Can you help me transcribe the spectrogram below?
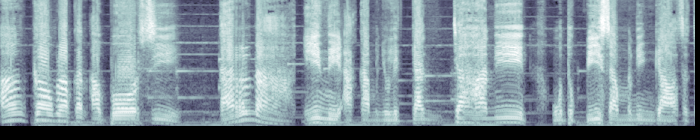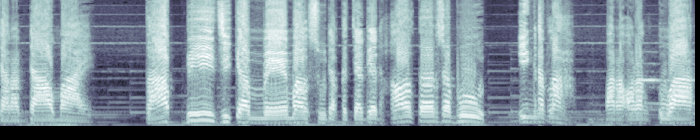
engkau melakukan aborsi. Karena akan menyulitkan janin untuk bisa meninggal secara damai. Tapi jika memang sudah kejadian hal tersebut, ingatlah para orang tua.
